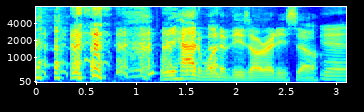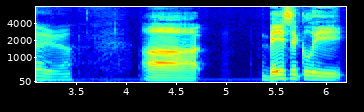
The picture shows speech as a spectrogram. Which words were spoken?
we had one of these already, so Yeah, yeah. uh, basically,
